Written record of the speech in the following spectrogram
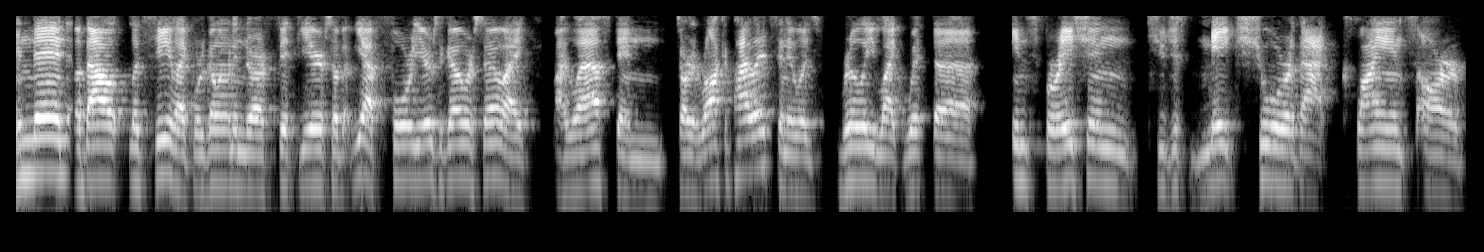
And then about let's see like we're going into our fifth year. So yeah four years ago or so i i left and started rocket pilots. And it was really like with the inspiration to just make sure that clients are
